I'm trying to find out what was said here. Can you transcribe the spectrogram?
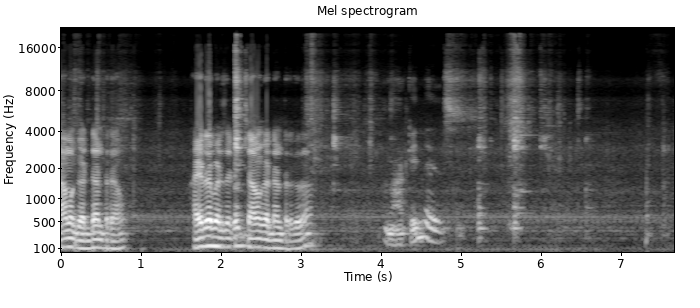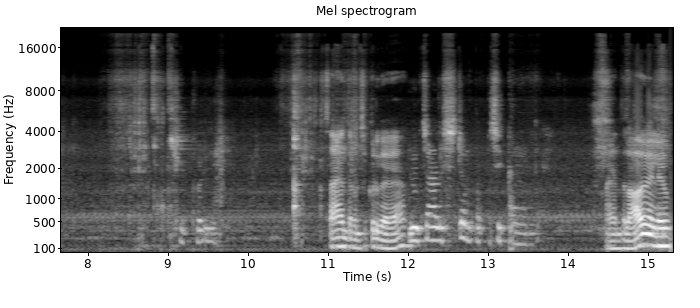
చామగడ్డ అంటారా? హైదరాబాద్ సైడ్ చామగడ్డ అంటారు కదా? నాకేం తెలుసు. చిక్కుడు సాయంత్రం చిక్కుడుకాయ చాలా ఇష్టం పప్పు చిక్కుడు అంటే. అంత లాభమే లేవు.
